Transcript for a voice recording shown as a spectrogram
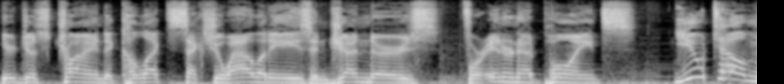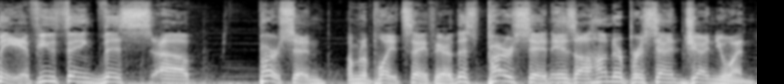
You're just trying to collect sexualities and genders for internet points. You tell me if you think this uh, person, I'm going to play it safe here, this person is 100% genuine.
